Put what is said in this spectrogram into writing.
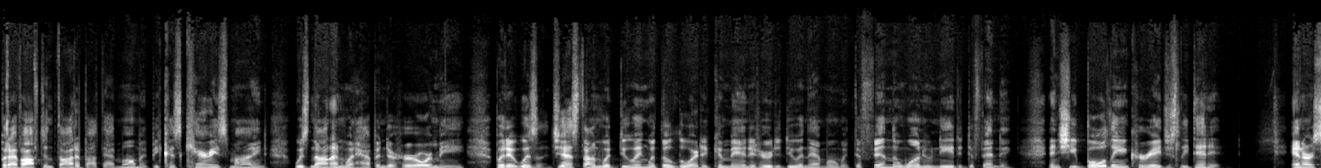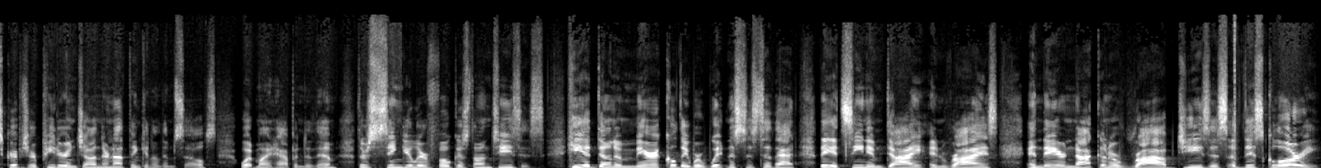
But I've often thought about that moment because Carrie's mind was not on what happened to her or me, but it was just on what doing what the Lord had commanded her to do in that moment defend the one who needed defending. And she boldly and courageously did it. In our scripture, Peter and John, they're not thinking of themselves, what might happen to them. They're singular focused on Jesus. He had done a miracle. They were witnesses to that. They had seen him die and rise, and they are not going to rob Jesus of this glory.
